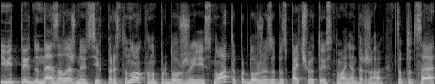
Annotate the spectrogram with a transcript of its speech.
І відповідно незалежно від всіх перестановок, воно продовжує існувати, продовжує забезпечувати існування держави. Тобто, це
